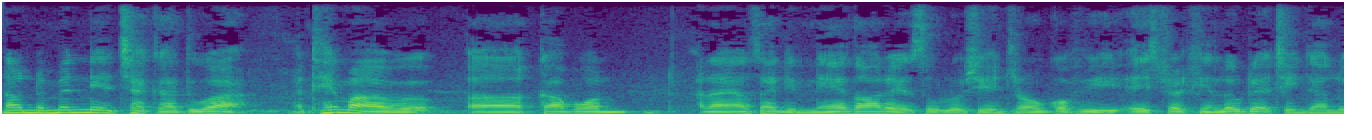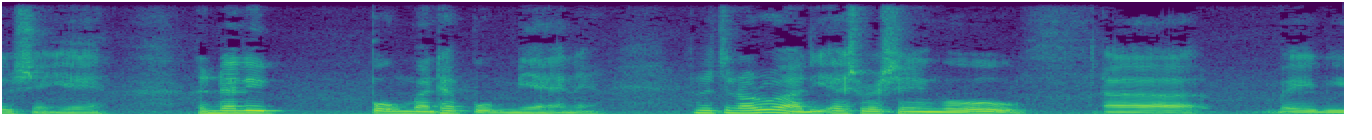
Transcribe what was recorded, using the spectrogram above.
နောက်နံပါတ်2အချက်ကသူကအထင်းမှာအာကာဗွန်ဒိုင်အောက်ဆိုက်တွေနည်းသွားတယ်ဆိုလို့ရှိရင်ကျွန်တော် coffee extraction လုပ်တဲ့အချိန်ကြလို့ရှိရင်နည်းနည်းလေး ပုံမှန်ထက်ပိုမြန်တယ်အဲ့တော့ကျွန်တော်တို့ကဒီ extraction ကိုအာ maybe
